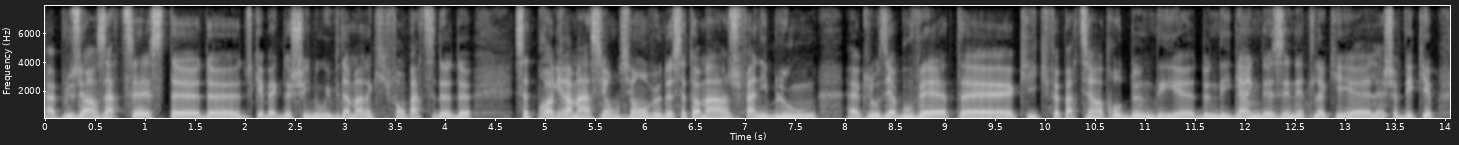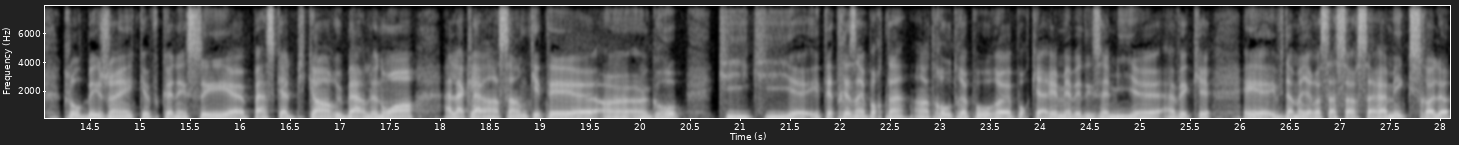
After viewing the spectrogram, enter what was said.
Euh, plusieurs artistes euh, de- du Québec, de chez nous, évidemment, là, qui font partie de, de cette programmation, si on veut, de cet hommage. Fanny Bloom, euh, Claudia Bouvette, euh, qui, qui fait partie, entre autres, d'une des, d'une des gangs de Zénith, là, qui est la chef d'équipe. Claude Bégin, que vous connaissez, euh, Pascal Picard, Hubert Lenoir, à la Claire Ensemble, qui était euh, un, un groupe qui, qui euh, était très important, entre autres, pour, pour Karim. Il y avait des amis avec... et évidemment, il y aura sa sœur Saramé qui sera là.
